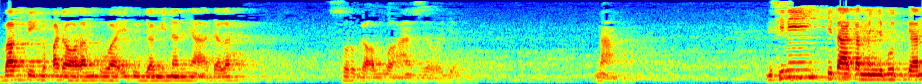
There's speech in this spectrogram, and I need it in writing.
bakti kepada orang tua itu jaminannya adalah surga Allah Azza wa Jalla. Nah, di sini kita akan menyebutkan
